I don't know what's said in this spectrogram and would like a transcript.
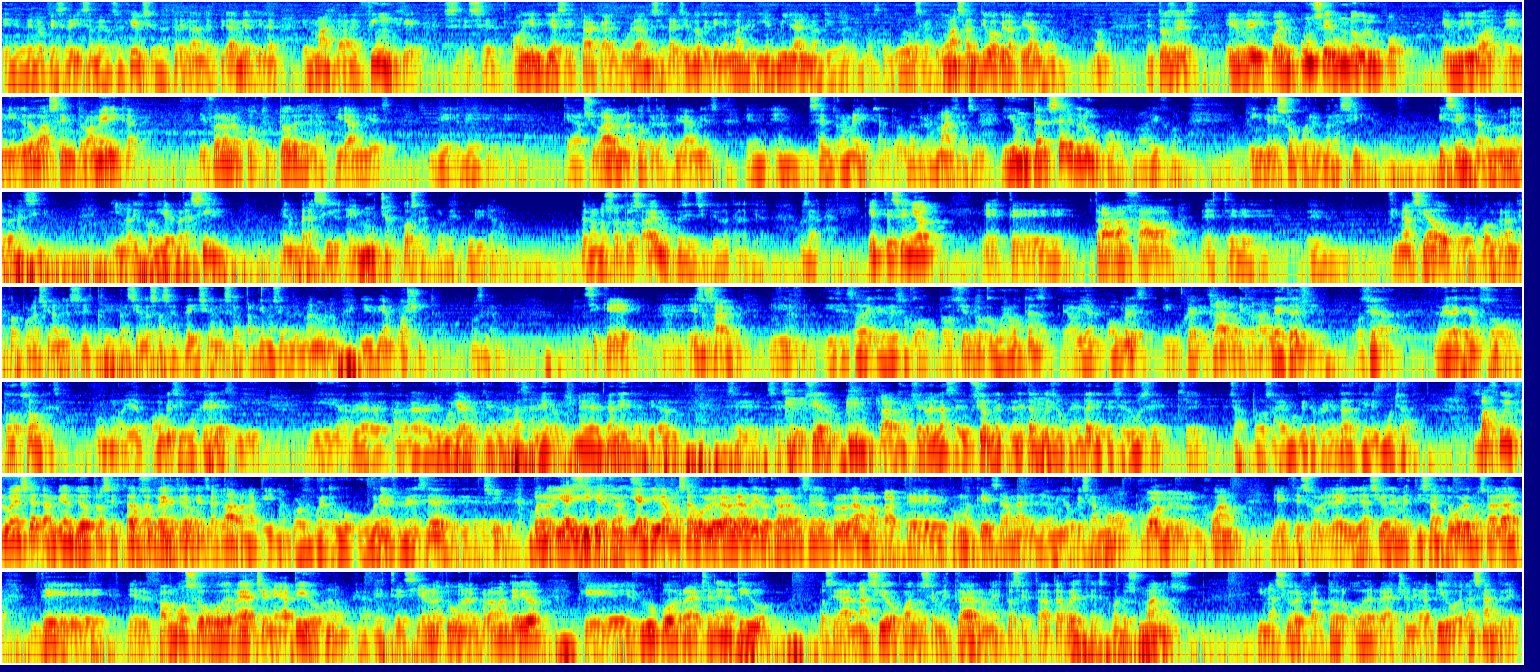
eh, de lo que se dicen de los egipcios. Las tres grandes pirámides tienen, es más, la Esfinge, se- se- hoy en día se está calculando, se está diciendo que tiene más de 10.000 años de antigüedad. Más antiguo O sea, más antigua que las pirámides. ¿no? Entonces, él me dijo, un segundo grupo emigró a, emigró a Centroamérica y fueron los constructores de las pirámides de, de, eh, que ayudaron a construir las pirámides en, en Centroamérica, Centroamérica. los mayas. Mm. Y un tercer grupo, nos dijo, ingresó por el Brasil y se internó en el Brasil. Y nos dijo, y el Brasil, en Brasil hay muchas cosas por descubrir aún. Pero nosotros sabemos que sí existió la Atlántida. O sea, este señor este, trabajaba este, eh, financiado por, por grandes corporaciones este, haciendo esas expediciones al Parque Nacional del Manú, ¿no? Y vivía en Washington. O sea, así que eh, ellos saben. Y, y se sabe que de esos co- 200 comunautas habían hombres y mujeres. Claro, extraterrestres. claro, sí. O sea, no era que eran so- todos hombres. Habían hombres y mujeres y, y hablar, hablar los lemurianos, que era la raza negra originaria del planeta, que eran se, se seducieron, Claro. cayeron en la seducción del planeta porque es un planeta que te seduce. Sí. Ya todos sabemos que este planeta tiene muchas. Bajo influencia también de otros extraterrestres supuesto, que ya claro. estaban aquí, ¿no? Por supuesto, hubo, una influencia. eh, Sí, Bueno, y, ahí, Psíquica. y, y aquí vamos a volver a hablar de lo que hablamos en el programa, este, ¿cómo es que se llama el amigo que llamó? Juan Melón. Juan, este, sobre la hibridación y mestizaje, volvemos a hablar de el famoso ORH negativo, ¿no? Claro. Este, si él no estuvo en el programa anterior, que el grupo ORH negativo, o sea, nació cuando se mezclaron estos extraterrestres con los humanos y nació el factor ORH negativo de la sangre,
